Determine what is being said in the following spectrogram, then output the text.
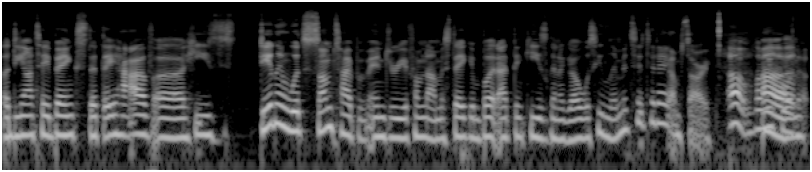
uh, Deonte Banks that they have. Uh, he's dealing with some type of injury, if I'm not mistaken. But I think he's gonna go. Was he limited today? I'm sorry. Oh, let me pull it Um, up.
